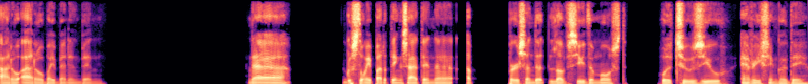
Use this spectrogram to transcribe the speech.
Araw Araw by Ben and Ben na gustong iparating sa atin na a person that loves you the most will choose you every single day.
